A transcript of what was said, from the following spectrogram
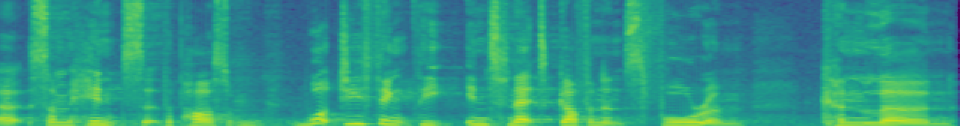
uh, some hints at the past. What do you think the Internet Governance Forum can learn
